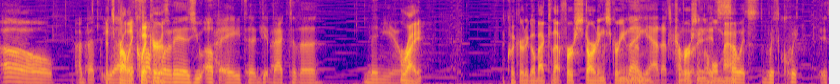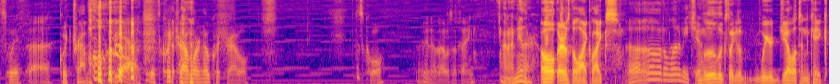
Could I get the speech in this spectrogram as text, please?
Oh, I bet It's yeah, probably quicker. what it is. You up A to get back to the menu. Right. Quicker to go back to that first starting screen But than yeah, that's traversing the whole map. So it's with quick. It's with uh, quick travel. yeah, it's quick travel or no quick travel. That's cool. I didn't know that was a thing. I don't either. Oh, there's the like likes. Oh, don't let him eat It you. looks like a weird gelatin cake.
